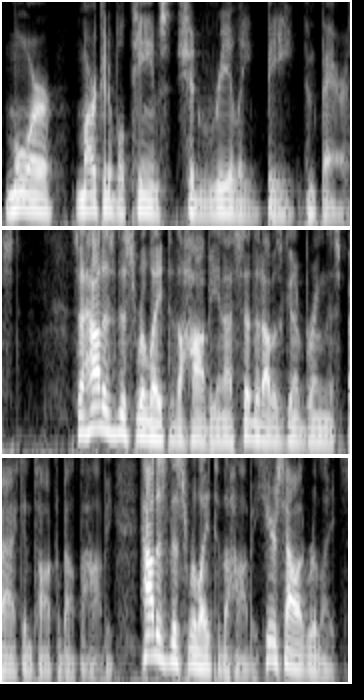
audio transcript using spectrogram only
more marketable teams should really be embarrassed. So, how does this relate to the hobby? And I said that I was going to bring this back and talk about the hobby. How does this relate to the hobby? Here's how it relates.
